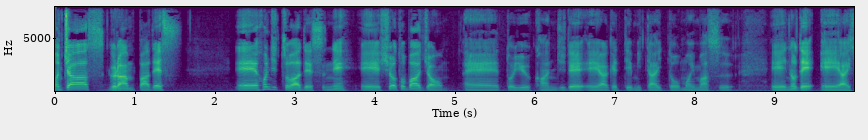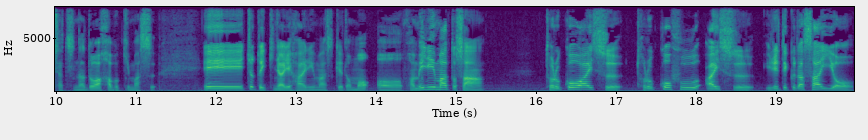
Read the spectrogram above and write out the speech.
オンチャースグランパです。えー、本日はですね、えー、ショートバージョン、えー、という感じで、えー、上げてみたいと思います。えー、ので、えー、挨拶などは省きます。えー、ちょっといきなり入りますけども、ファミリーマートさん、トルコアイス、トルコ風アイス入れてくださいよ、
